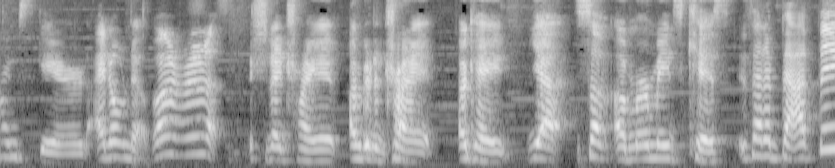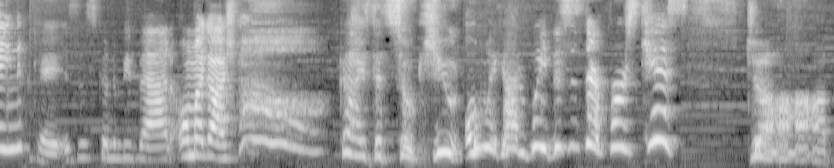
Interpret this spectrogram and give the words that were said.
I'm scared. I don't know. Should i try it? I'm gonna try it okay yeah some a mermaid's kiss is that a bad thing okay is this gonna be bad oh my gosh guys that's so cute oh my god wait this is their first kiss Stop.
